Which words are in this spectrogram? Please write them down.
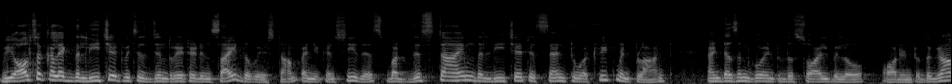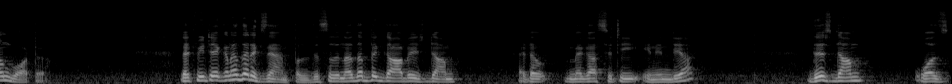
We also collect the leachate which is generated inside the waste dump and you can see this, but this time the leachate is sent to a treatment plant and does not go into the soil below or into the groundwater. Let me take another example. This is another big garbage dump at a mega city in India. This dump was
